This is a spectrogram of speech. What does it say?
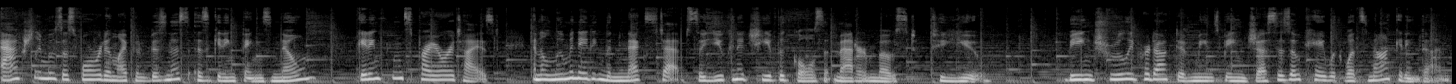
actually moves us forward in life and business is getting things known, getting things prioritized, and illuminating the next steps so you can achieve the goals that matter most to you. Being truly productive means being just as okay with what's not getting done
